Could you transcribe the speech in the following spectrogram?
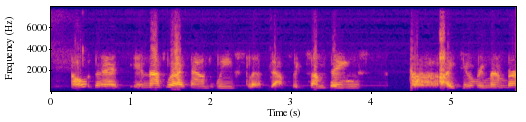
You know, that, and that's where I found we've slipped up. Like some things uh, I do remember,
